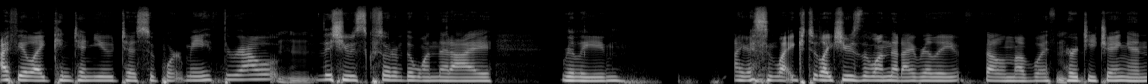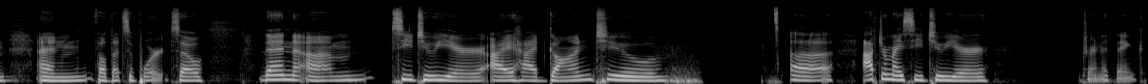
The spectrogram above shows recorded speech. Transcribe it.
I feel like, continued to support me throughout. Mhm. The, she was sort of the one that I really, I guess, liked. Like she was the one that I really fell in love with her Mhm. teaching and and felt that support. So then um C2 year, I had gone to uh after my C2 year, I'm trying to think.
